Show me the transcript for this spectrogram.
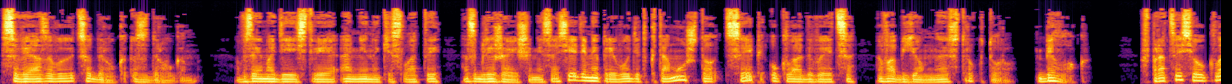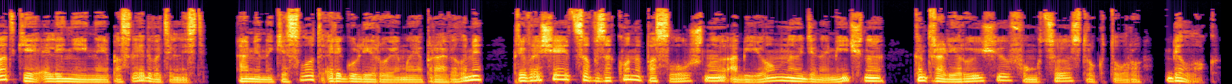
связываются друг с другом. Взаимодействие аминокислоты с ближайшими соседями приводит к тому, что цепь укладывается в объемную структуру – белок. В процессе укладки линейная последовательность аминокислот, регулируемая правилами, превращается в законопослушную, объемную, динамичную, контролирующую функцию структуру – белок.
